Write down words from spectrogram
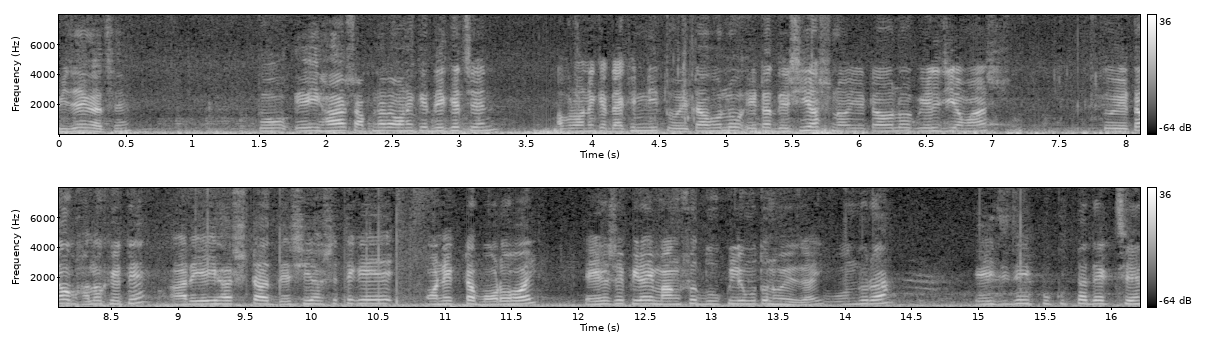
ভিজে গেছে। তো এই হাঁস আপনারা অনেকে দেখেছেন, আবার অনেকে দেখেননি, তো এটা হলো, এটা দেশি হাঁস নয়, এটা হলো বেলজিয়াম হাঁস। তো এটাও ভালো খেতে, আর এই হাঁসটা দেশি হাঁসের থেকে অনেকটা বড় হয়, এই হাঁসে প্রায় মাংস দু কিলো মতন হয়ে যায়। বন্ধুরা, এই যে যে পুকুরটা দেখছেন,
